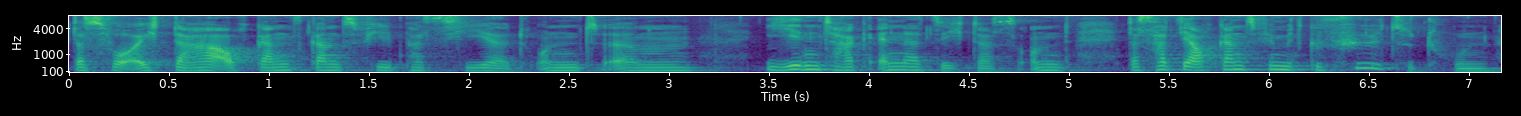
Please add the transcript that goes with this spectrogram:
dass für euch da auch ganz, ganz viel passiert. Und ähm, jeden Tag ändert sich das. Und das hat ja auch ganz viel mit Gefühl zu tun.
